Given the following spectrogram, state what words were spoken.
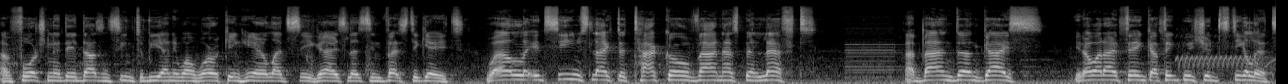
Unfortunately, it doesn't seem to be anyone working here. Let's see, guys. Let's investigate. Well, it seems like the taco van has been left. Abandoned, guys. You know what I think? I think we should steal it.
